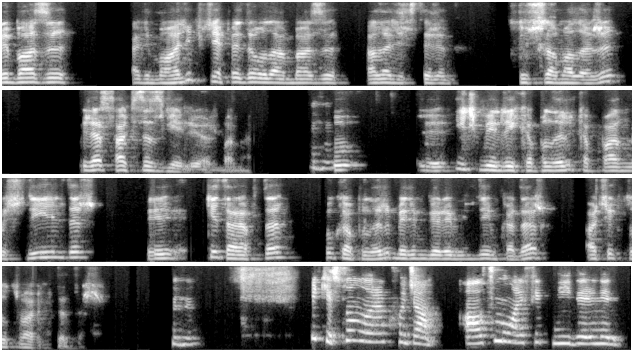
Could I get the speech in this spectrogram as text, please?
ve bazı hani muhalif cephede olan bazı analistlerin suçlamaları biraz haksız geliyor bana. Hı hı. Bu e, işbirliği kapıları kapanmış değildir. E, iki tarafta bu kapıları benim görebildiğim kadar açık tutmaktadır. Peki son olarak hocam altı muhalefet liderinin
